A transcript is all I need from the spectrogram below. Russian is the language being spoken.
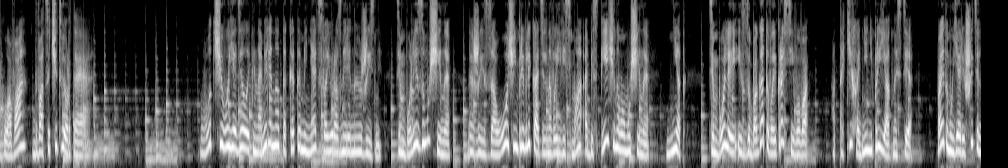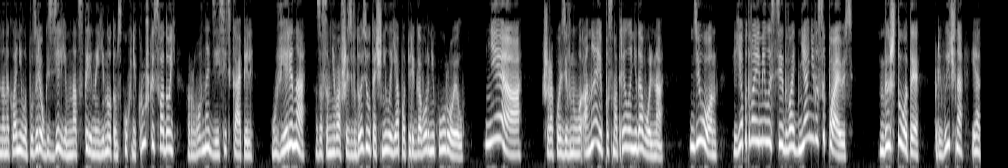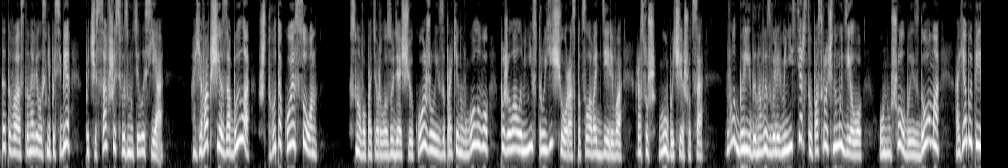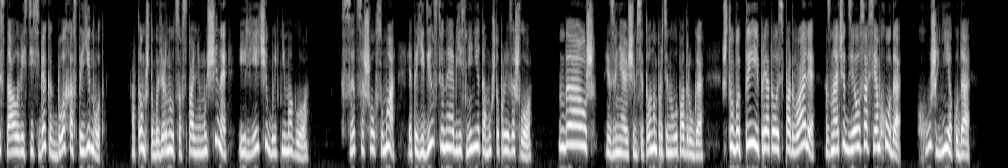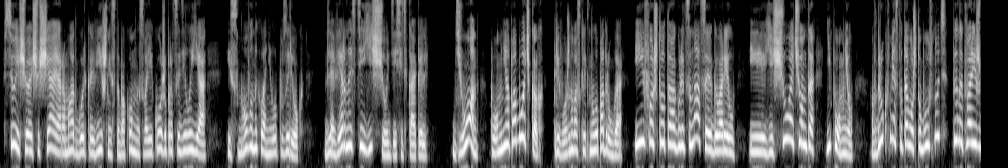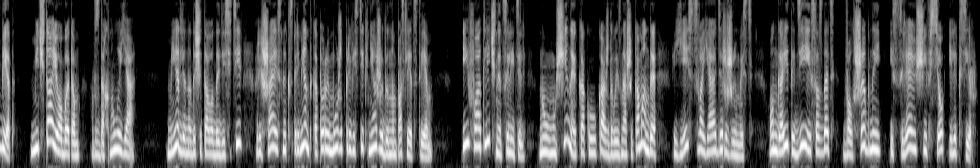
Глава 24 Вот чего я делать не намерена, так это менять свою размеренную жизнь. Тем более из-за мужчины. Даже из-за очень привлекательного и весьма обеспеченного мужчины. Нет. Тем более из-за богатого и красивого. От таких одни неприятности. Поэтому я решительно наклонила пузырек с зельем над стыренной енотом с кухни кружкой с водой ровно 10 капель. «Уверена?» — засомневавшись в дозе, уточнила я по переговорнику у Ройл. «Не-а!» — широко зевнула она и посмотрела недовольно. «Дион, я, по твоей милости, два дня не высыпаюсь». «Да что ты!» Привычно, и от этого остановилась не по себе, почесавшись, возмутилась я. «А я вообще забыла, что такое сон!» Снова потерла зудящую кожу и, запрокинув голову, пожелала министру еще раз поцеловать дерево, раз уж губы чешутся. Вот бы Ридена вызвали в министерство по срочному делу. Он ушел бы из дома, а я бы перестала вести себя как блохастый енот. О том, чтобы вернуться в спальню мужчины, и речи быть не могло. Сет сошел с ума. Это единственное объяснение тому, что произошло. «Да уж», — извиняющимся тоном протянула подруга. «Чтобы ты и пряталась в подвале, значит, дело совсем худо». «Хуже некуда». Все еще ощущая аромат горькой вишни с табаком на своей коже, процедила я и снова наклонила пузырек. Для верности еще десять капель. «Дион, помни о побочках!» — тревожно воскликнула подруга. Ифа что-то о галлюцинациях говорил, и еще о чем-то, не помню. Вдруг вместо того, чтобы уснуть, ты натворишь бед. Мечтаю об этом, вздохнула я. Медленно досчитала до десяти, решаясь на эксперимент, который может привести к неожиданным последствиям. Ифа отличный целитель, но у мужчины, как и у каждого из нашей команды, есть своя одержимость. Он горит идеей создать волшебный, исцеляющий все эликсир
